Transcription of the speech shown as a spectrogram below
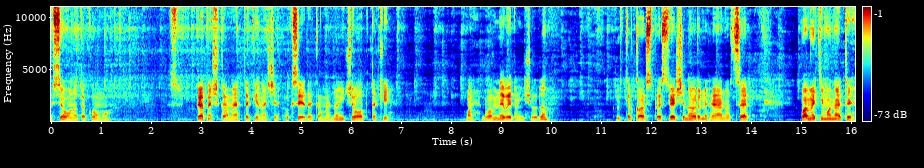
Ось воно такому з п'ятничками, такі наче оксидиками. Ну нічого, тут такі. Ой, вам не видно нічого, да? Тут така присвячена рентгену. Це пам'ятні монети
